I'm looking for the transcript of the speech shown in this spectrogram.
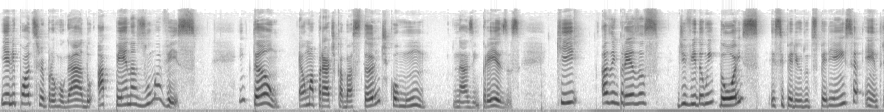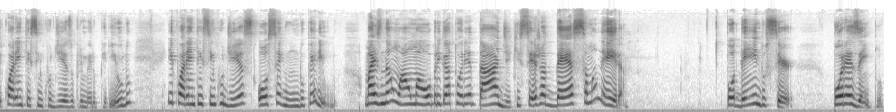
e ele pode ser prorrogado apenas uma vez. Então, é uma prática bastante comum nas empresas que as empresas dividam em dois esse período de experiência entre 45 dias o primeiro período e 45 dias o segundo período. Mas não há uma obrigatoriedade que seja dessa maneira, podendo ser, por exemplo,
